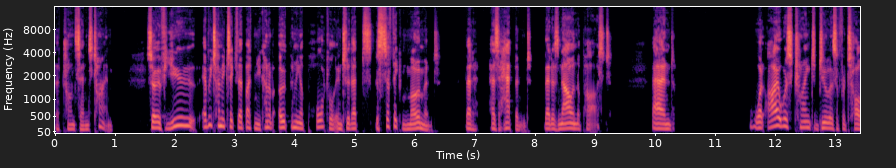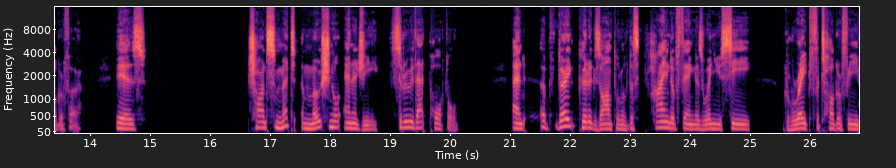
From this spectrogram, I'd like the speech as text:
that transcends time. So if you, every time you click that button, you're kind of opening a portal into that specific moment that has happened, that is now in the past. And what I was trying to do as a photographer is transmit emotional energy through that portal. And a very good example of this kind of thing is when you see great photography,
